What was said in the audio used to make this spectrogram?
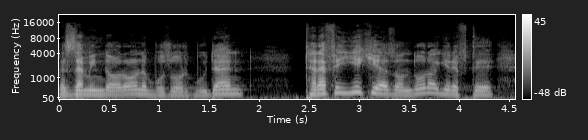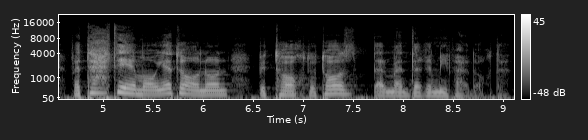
و زمینداران بزرگ بودند طرف یکی از آن دو را گرفته و تحت حمایت آنان به تاخت و تاز در منطقه می پرداختند.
